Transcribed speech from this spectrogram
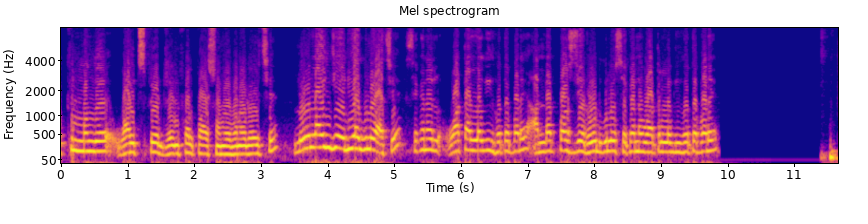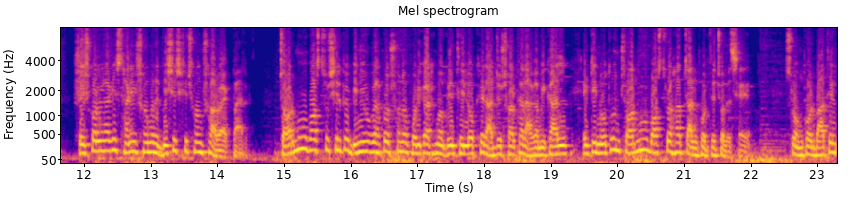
দক্ষিণবঙ্গে হোয়াইট স্প্রেড রেনফল পাওয়ার সম্ভাবনা রয়েছে। লো লাইন যে এরিয়াগুলো আছে, সেখানে ওয়াটার লগিং হতে পারে আন্ডারপাস যে রোডগুলো সেখানে ওয়াটার লগিং হতে পারে। শেষ করার আগে স্থানীয় সংবাদের বিশেষ কিছু অংশ আরও একবার। চর্ম ও বস্ত্রশিল্পে বিনিয়োগ, আকর্ষণ ও পরিকাঠামো বৃদ্ধির লক্ষ্যে রাজ্য সরকার আগামীকাল একটি নতুন চর্ম বস্ত্র হাব চালু করতে চলেছে। শ্রমকোড বাতিল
